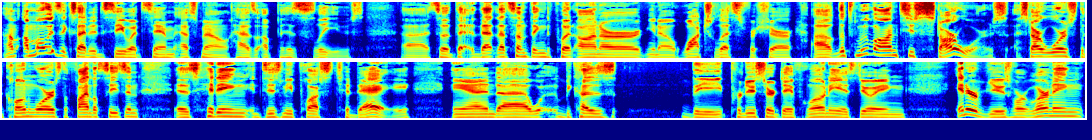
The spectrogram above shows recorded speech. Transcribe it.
I'm I'm always excited to see what Sam Esmail has up his sleeves. Uh, so th- that that's something to put on our you know watch list for sure. Uh, let's move on to Star Wars. Star Wars: The Clone Wars, the final season is hitting Disney Plus today, and uh, w- because the producer Dave Filoni is doing interviews, we're learning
